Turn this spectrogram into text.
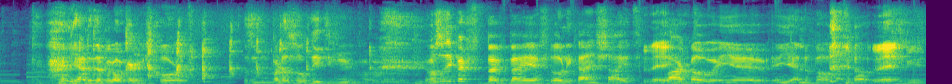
ja, dat heb ik ook ergens gehoord. Dat is, maar dat is nog niet die... Was dat niet bij, bij, bij eh, Veronica Inside? Nee. Klaarkomen in je, in je elleboog of zo? Weet ik niet.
